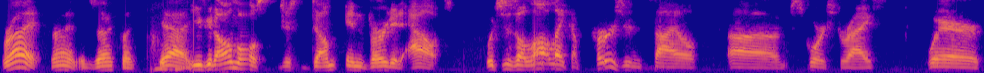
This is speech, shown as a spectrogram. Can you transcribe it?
Right, right, exactly. Oh, yeah, you could almost just dump invert it out, which is a lot like a Persian style uh, scorched rice, where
